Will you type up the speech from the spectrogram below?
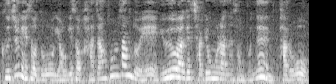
그 중에서도 여기서 가장 손상도에 유효하게 작용을 하는 성분은 바로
